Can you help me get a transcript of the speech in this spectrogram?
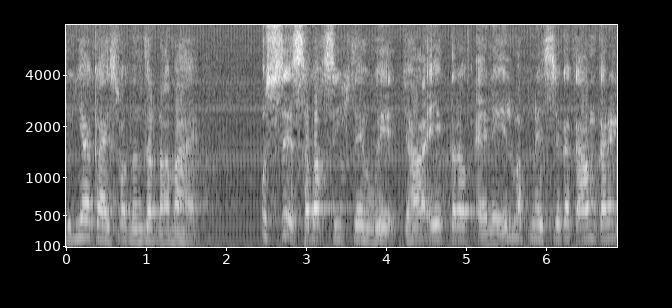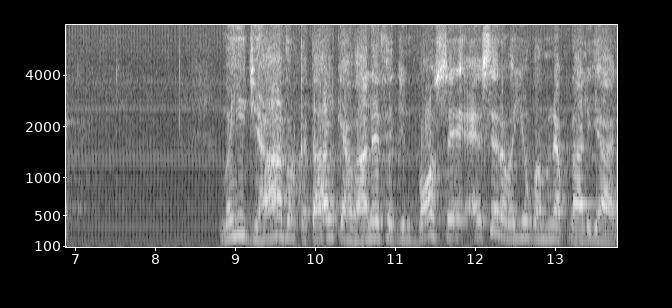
دنیا کا اس وقت منظر نامہ ہے اس سے سبق سیکھتے ہوئے جہاں ایک طرف اہل علم اپنے حصے کا کام کریں، وہیں جہاد اور قتال کے حوالے سے جن بہت سے ایسے رویوں کو ہم نے اپنا لیا ہے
